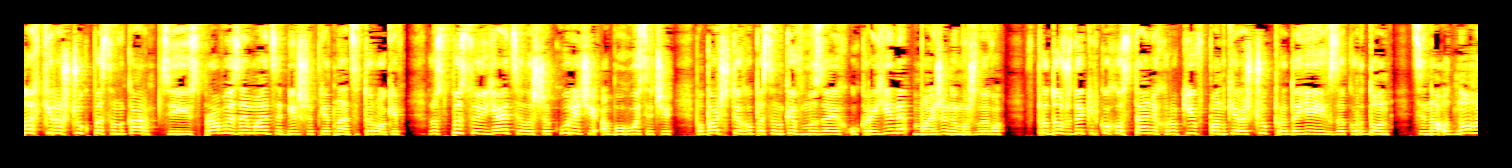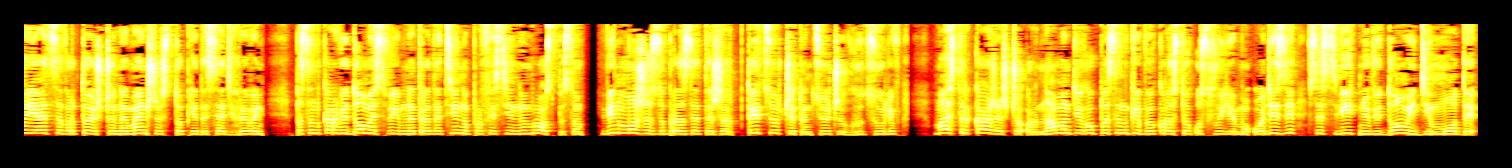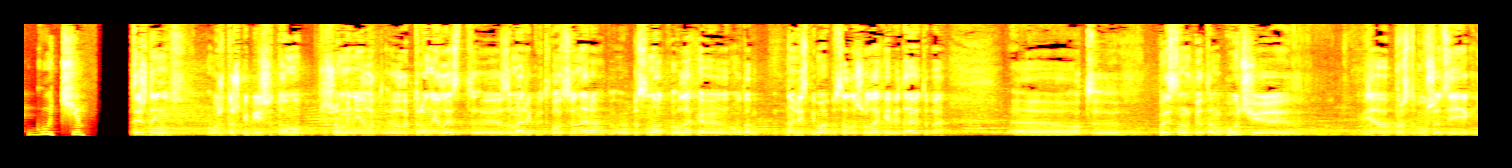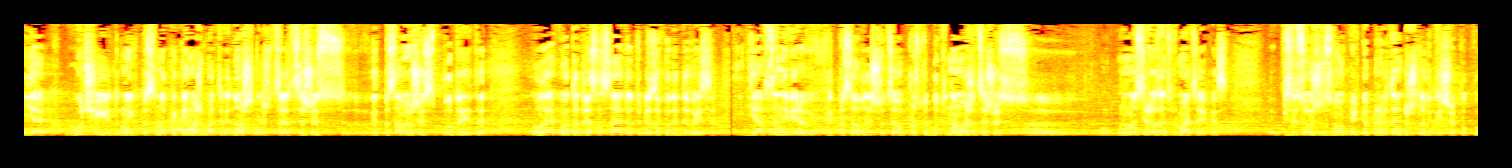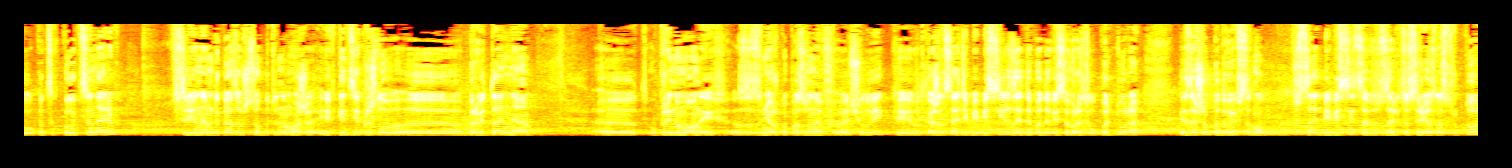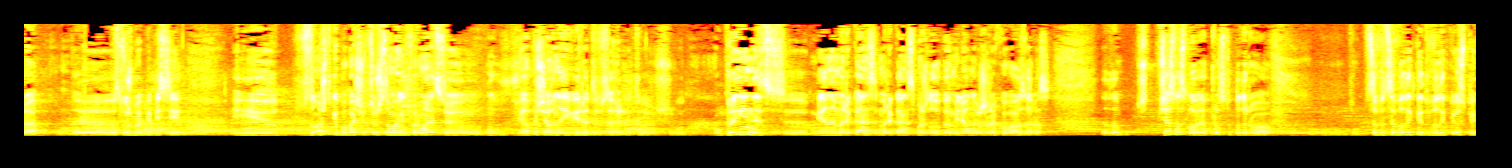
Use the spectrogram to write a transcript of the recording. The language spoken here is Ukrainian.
Олег Кіращук писанкар. Цією справою займається більше 15 років. Розписує яйця лише курячі або гусячі. Побачити його писанки в музеях України майже неможливо. Впродовж декількох останніх років пан Кіращук продає їх за кордон. Ціна одного яйця вартує щонайменше 150 гривень. Писанкар відомий своїм нетрадиційно професійним розписом. Він може зобразити жар-птицю чи танцюючих гуцулів. Майстер каже, що орнамент його писанки використав у своєму одязі всесвітньо відомий дім моди Гуччі. Тиждень, може трошки більше тому, прийшов мені електронний лист е, з Америки від колекціонера. е, Писанок Олег, ну там на англійській мові писали, що Олег, я вітаю тебе. Е, от писанка, там Гуччі. Я просто був в шоці, як, Гуччі до моїх писанок, яке може мати відношення. Це, це щось відписав, ви щось путаєте. Олег, от адреса сайту, тобі заходи, дивися. Я в це не вірив, відписав лист, що цього просто бути не може, це щось, ну, ну серйозна інформація якась. Після цього ж знову кілька привітань прийшло від інших кол- кол- колекціонерів все рівно їм доказував, що бути не може. І в кінці прийшло е, привітання. Е, україномовний з Нью-Йорку позвонив е, чоловік, і от каже, на сайті BBC, зайди подивися в розділ культура. Я зайшов, подивився, ну, сайт BBC це взагалі то серйозна структура, е, служба BBC. І знову ж таки побачив цю ж саму інформацію. Ну, я почав в неї вірити взагалі. Тому що українець, я не американець, американець, можливо, би мільйони вже рахував зараз. Ну, Чесне слово, я просто подарував. Це, це великий, великий успіх.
